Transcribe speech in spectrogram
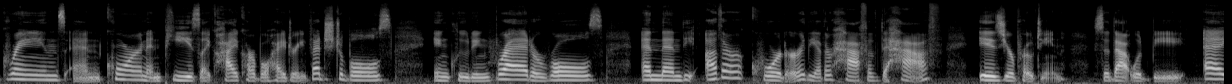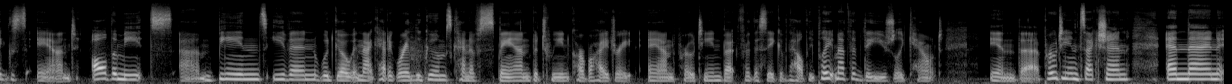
grains and corn and peas, like high carbohydrate vegetables, including bread or rolls. And then the other quarter, the other half of the half, is your protein. So that would be eggs and all the meats, um, beans, even would go in that category. Legumes kind of span between carbohydrate and protein, but for the sake of the healthy plate method, they usually count in the protein section. And then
